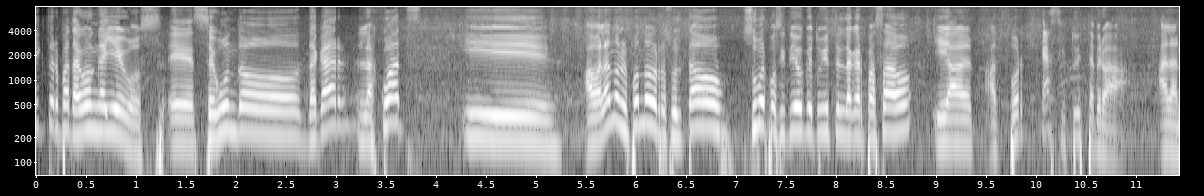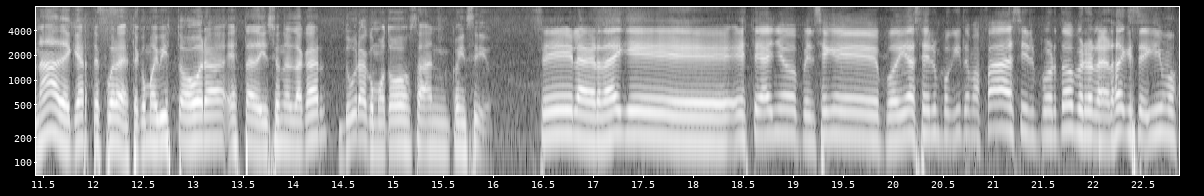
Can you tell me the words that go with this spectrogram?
Víctor Patagón Gallegos, eh, segundo Dakar en las quads y avalando en el fondo los resultados súper positivos que tuviste el Dakar pasado y al, al casi estuviste, pero a, a la nada de quedarte fuera de este. Como he visto ahora, esta edición del Dakar dura como todos han coincidido. Sí, la verdad es que este año pensé que podía ser un poquito más fácil por todo, pero la verdad que seguimos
